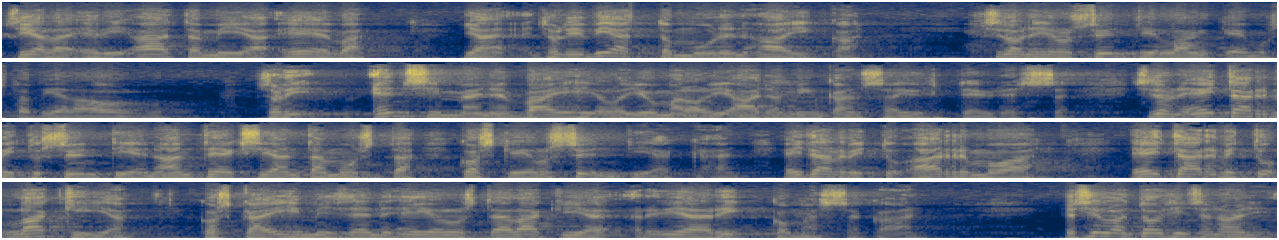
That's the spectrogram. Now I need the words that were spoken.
siellä eli Aatami ja Eeva, ja se oli viattomuuden aika. Silloin ei ollut syntiin lankeemusta vielä ollut. Se oli ensimmäinen vaihe, jolloin Jumala oli Aadamin kanssa yhteydessä. Silloin ei tarvittu syntien anteeksiantamusta, koska ei ollut syntiäkään. Ei tarvittu armoa, ei tarvittu lakia, koska ihmisen ei ollut sitä lakia vielä rikkomassakaan. Ja silloin toisin sanoen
